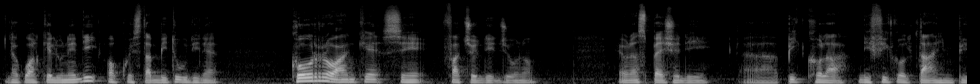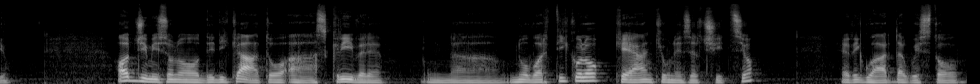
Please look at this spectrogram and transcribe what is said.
Da qualche lunedì ho questa abitudine corro anche se faccio il digiuno. È una specie di uh, piccola difficoltà in più. Oggi mi sono dedicato a scrivere un uh, nuovo articolo che è anche un esercizio e riguarda questo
